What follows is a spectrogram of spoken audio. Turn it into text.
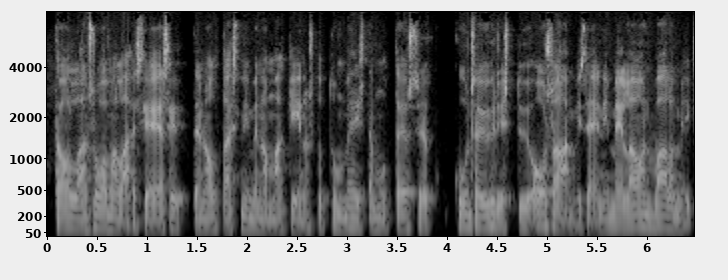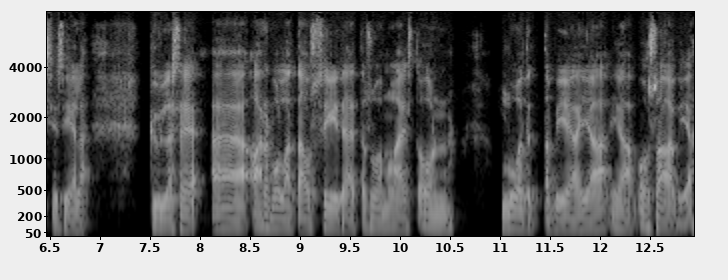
että ollaan suomalaisia ja sitten oltaisiin nimenomaan kiinnostuttu meistä, mutta jos se, kun se yhdistyy osaamiseen, niin meillä on valmiiksi siellä kyllä se ää, arvolataus siitä, että suomalaiset on luotettavia ja, ja osaavia.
